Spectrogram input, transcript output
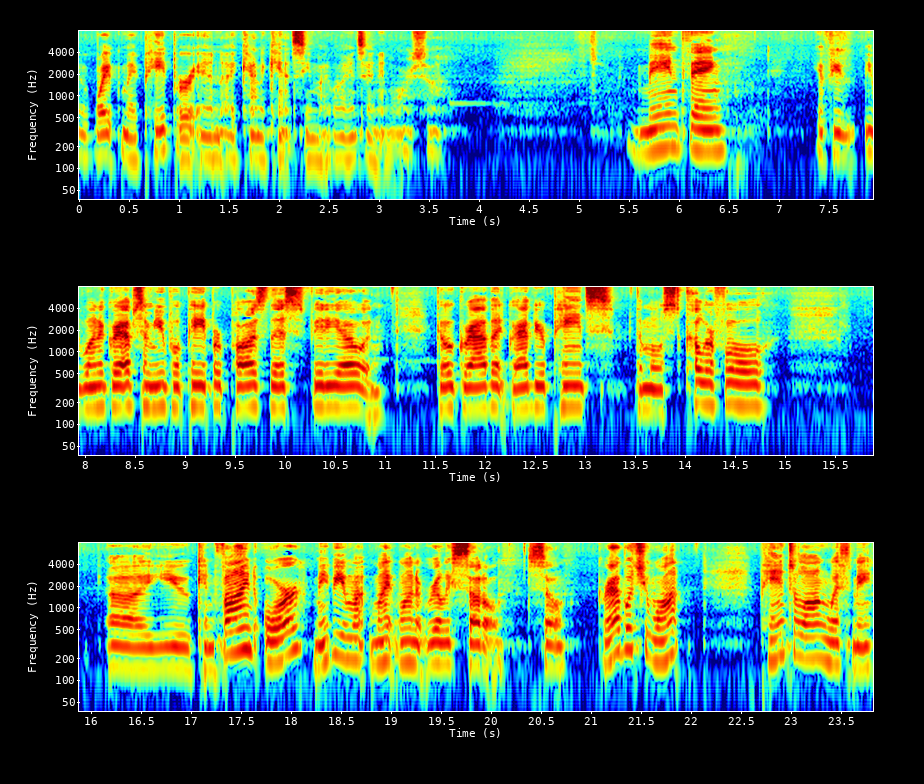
I wiped my paper and I kind of can't see my lines anymore. So main thing, if you, you want to grab some Yupo paper, pause this video and go grab it. Grab your paints, the most colorful uh, you can find, or maybe you might, might want it really subtle. So grab what you want, paint along with me.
